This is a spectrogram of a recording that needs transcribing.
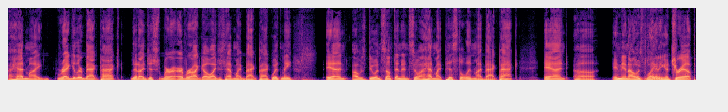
I had my regular backpack that I just wherever I go, I just have my backpack with me, and I was doing something, and so I had my pistol in my backpack, and uh, and then I was planning a trip,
